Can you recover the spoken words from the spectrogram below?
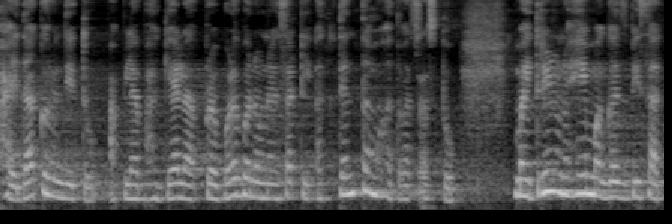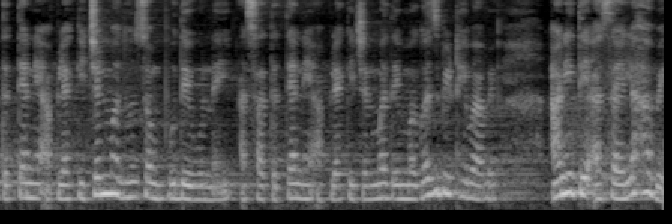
फायदा करून देतो. आपल्या भाग्याला प्रबळ बनवण्यासाठी अत्यंत महत्त्वाचा असतो. मैत्रिणीनं हे मगजबी सातत्याने आपल्या किचनमधून संपू देऊ नये. सातत्याने आपल्या किचनमध्ये मगजबी ठेवावे आणि ते असायला हवे.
